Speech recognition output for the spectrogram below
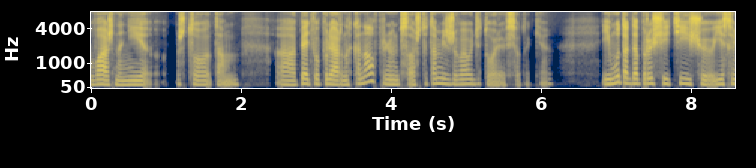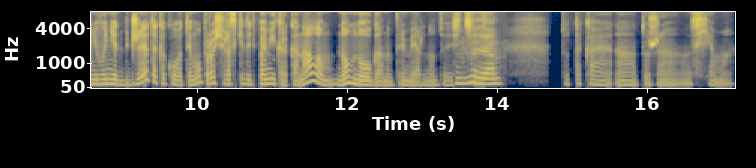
важно не, что там а, пять популярных каналов про него написала, что там есть живая аудитория все таки И ему тогда проще идти еще, если у него нет бюджета какого-то, ему проще раскидывать по микроканалам, но много, например. Ну, то есть... Ну э, да. Тут такая а, тоже схема.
